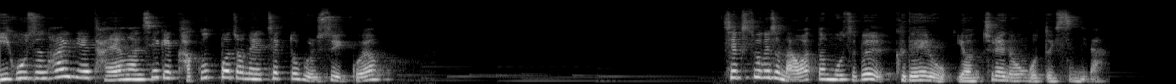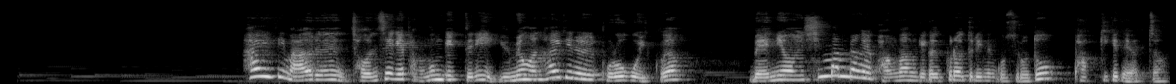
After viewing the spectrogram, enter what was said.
이곳은 하이디의 다양한 세계 각국 버전의 책도 볼 수 있고요. 책 속에서 나왔던 모습을 그대로 연출해 놓은 곳도 있습니다. 하이디 마을은 전 세계 방문객들이 유명한 하이디를 보러 오고 있고요. 매년 10만 명의 관광객을 끌어들이는 곳으로도 바뀌게 되었죠.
